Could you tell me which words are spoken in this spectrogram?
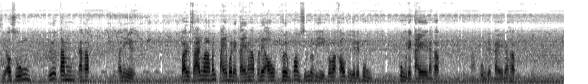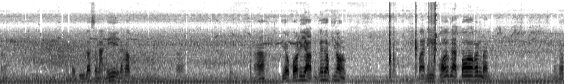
สีเอาสูงหรือต่ำนะครับ อันนี้บริสารว่ามันไปบ่ได้ไกลนะครับ ก็เลยเอาเพิ่มความสูงขึ้นไปอีกเพราะว่าเขาจะได้พุ่งพุ่งได้ไกลนะครับ พุ่งได้ไกลนะครับแต่คือลักษณะนี้นะครับ อ่าเดี๋ยวขออนุญาตนะครับพี่น้องบาดนี้ขออนุญาตต่อกันแบบนะครับ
